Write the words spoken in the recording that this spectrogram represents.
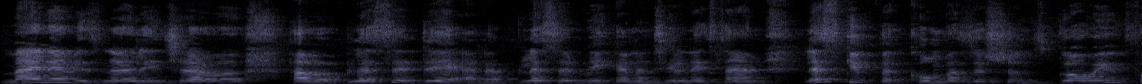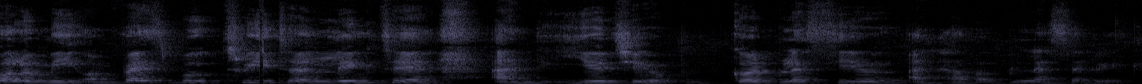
my name is Noeline Kirabo. Have a blessed day and a blessed week. And until next time, let's keep the conversations going. Follow me on Facebook, Twitter, LinkedIn, and YouTube. God bless you and have a blessed week.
